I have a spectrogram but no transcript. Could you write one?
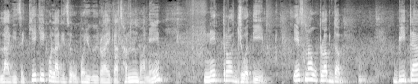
लागि चाहिँ के के को लागि चाहिँ उपयोगी रहेका छन् भने नेत्र ज्योति यसमा उपलब्ध बिटा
